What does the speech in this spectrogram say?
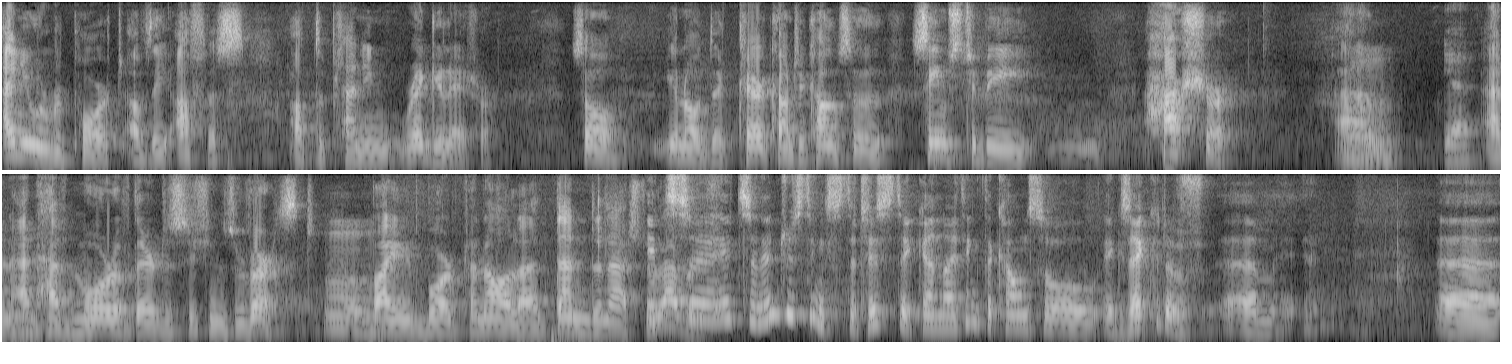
annual report of the Office of the Planning Regulator. So, you know, the Clare County Council seems to be harsher um, Yeah. and, and have more of their decisions reversed by Bord Pleanála than the national It's, uh, average. it's an interesting statistic, and I think the council executive, um, uh,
